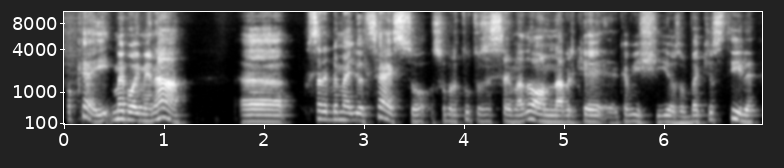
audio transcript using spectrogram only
ok? Ma poi menà, uh, sarebbe meglio il sesso, soprattutto se sei una donna, perché, capisci, io sono vecchio stile,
